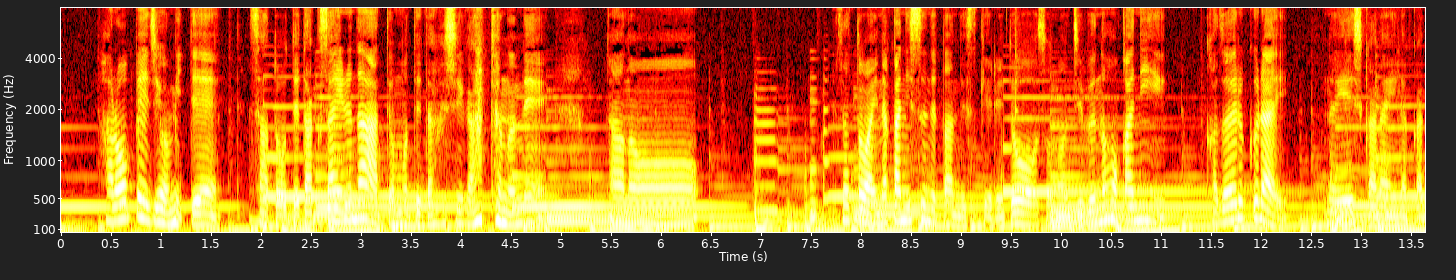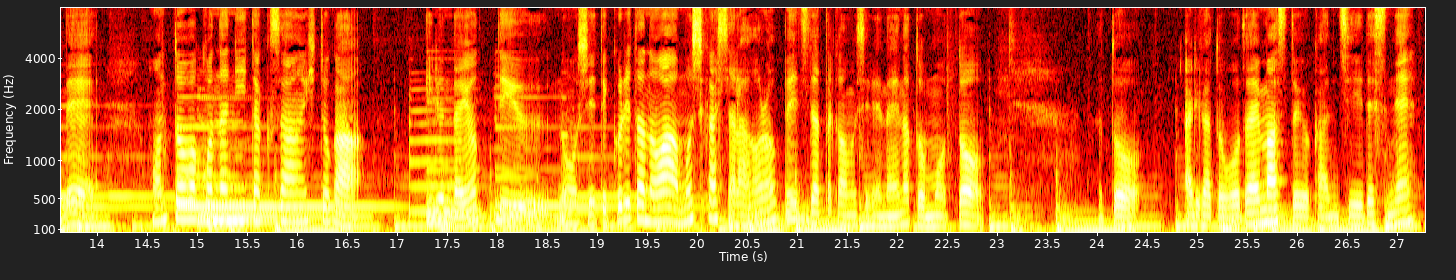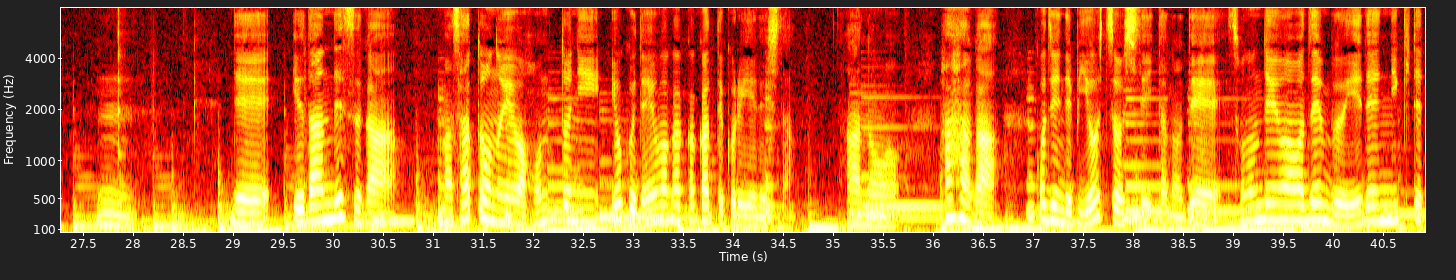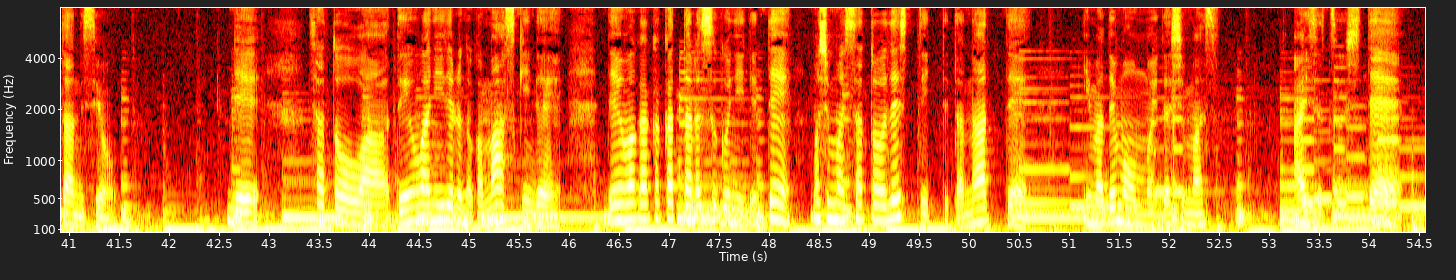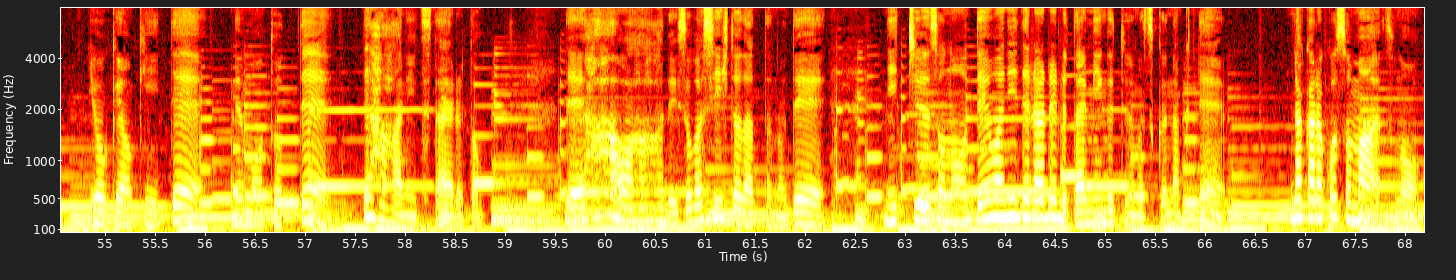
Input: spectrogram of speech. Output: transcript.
ハローページを見て佐藤ってたくさんいるなって思ってた節があったのであのー、佐藤は田舎に住んでたんですけれどその自分の他に数えるくらいの家しかない中で本当はこんなにたくさん人がいるんだよっていうのを教えてくれたのはもしかしたらハローページだったかもしれないなと思うとあとありがとうございますという感じですね。うん、で余談ですが、まあ、佐藤の家は本当によく電話がかかってくる家でした。あの母が個人で美容室をしていたのでその電話は全部家電に来てたんですよ。で佐藤は電話に出るのがまあ好きで電話がかかったらすぐに出て「もしもし佐藤です」って言ってたなって今でも思い出します。挨拶をして要件を聞いてメモを取ってで母に伝えると。で母は母で忙しい人だったので日中その電話に出られるタイミングっていうのが少なくてだからこそまあその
